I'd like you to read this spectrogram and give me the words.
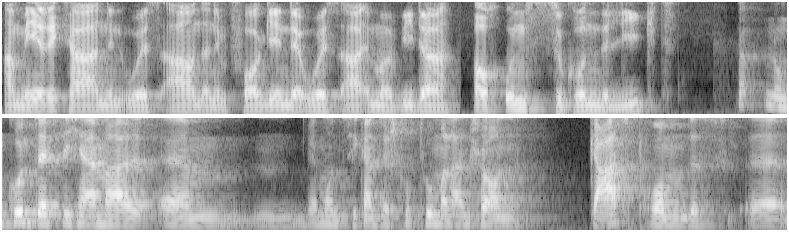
Amerika, an den USA und an dem Vorgehen der USA immer wieder auch uns zugrunde liegt? Nun grundsätzlich einmal, ähm, wenn wir uns die ganze Struktur mal anschauen, Gazprom, das, äh,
